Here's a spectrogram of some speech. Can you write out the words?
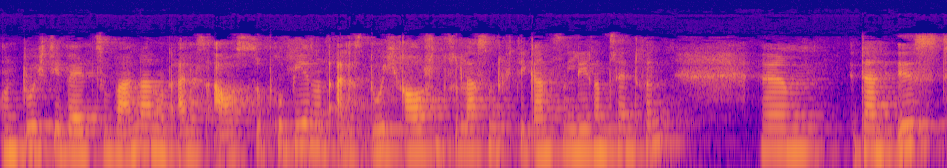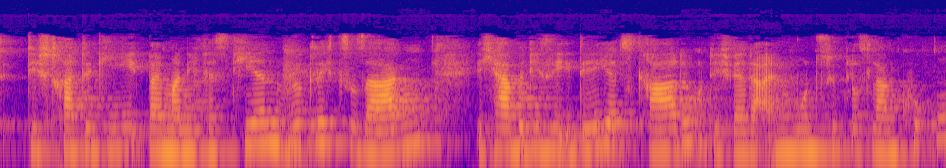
und durch die Welt zu wandern und alles auszuprobieren und alles durchrauschen zu lassen durch die ganzen leeren Zentren, dann ist die Strategie beim Manifestieren wirklich zu sagen, ich habe diese Idee jetzt gerade und ich werde einen Mondzyklus lang gucken,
